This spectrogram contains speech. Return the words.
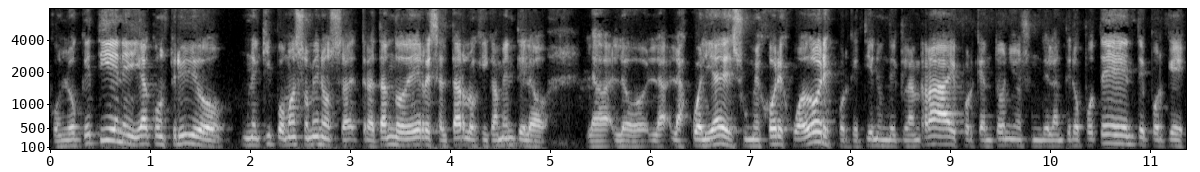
con lo que tiene y ha construido un equipo más o menos ah, tratando de resaltar lógicamente las cualidades de sus mejores jugadores, porque tiene un Declan Rice, porque Antonio es un delantero potente, porque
